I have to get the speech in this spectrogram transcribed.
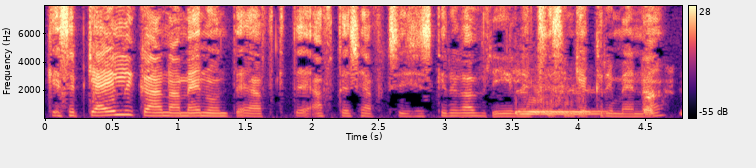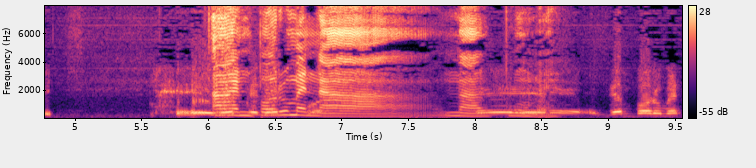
Και σε ποια υλικά αναμένονται αυτέ οι αυξήσεις, κύριε Γαβρίλ, έτσι Ε, συγκεκριμένα; εντάξει. Ε, Αν δεν- μπορούμε δεν- να, να ε, πούμε. δεν μπορούμε,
